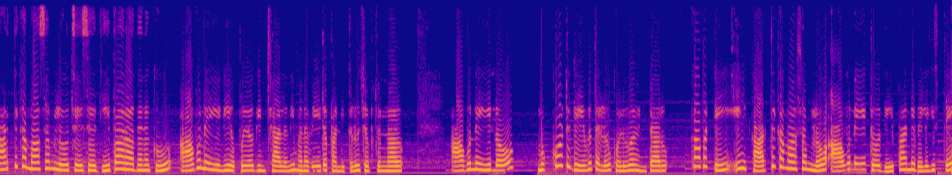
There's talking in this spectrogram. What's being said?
కార్తీక మాసంలో చేసే దీపారాధనకు ఆవు నెయ్యిని ఉపయోగించాలని మన వేద పండితులు చెబుతున్నారు. ఆవు నెయ్యిలో ముక్కోటి దేవతలు కొలువ ఉంటారు. కాబట్టి ఈ కార్తీక మాసంలో ఆవు నెయ్యితో దీపాన్ని వెలిగిస్తే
